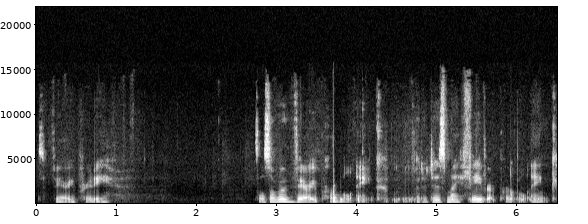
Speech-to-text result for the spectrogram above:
It's very pretty. It's also a very purple ink, but it is my favorite purple ink.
